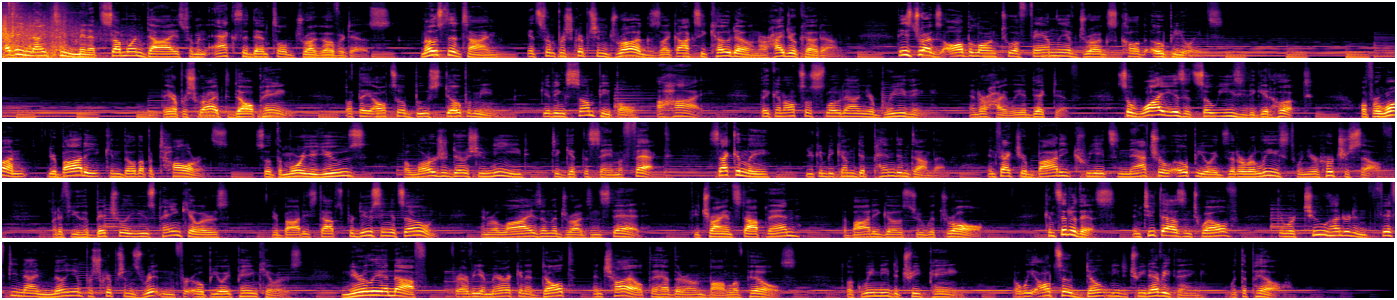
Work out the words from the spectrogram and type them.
Every 19 minutes, someone dies from an accidental drug overdose. Most of the time, it's from prescription drugs like oxycodone or hydrocodone. These drugs all belong to a family of drugs called opioids. They are prescribed to dull pain, but they also boost dopamine, giving some people a high. They can also slow down your breathing and are highly addictive. So why is it so easy to get hooked? Well, for one, your body can build up a tolerance, so that the more you use, the larger dose you need to get the same effect. Secondly, you can become dependent on them. In fact, your body creates natural opioids that are released when you hurt yourself. But if you habitually use painkillers, your body stops producing its own and relies on the drugs instead. If you try and stop then, the body goes through withdrawal. Consider this. In 2012, there were 259 million prescriptions written for opioid painkillers, nearly enough for every American adult and child to have their own bottle of pills. Look, we need to treat pain, but we also don't need to treat everything with the pill.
